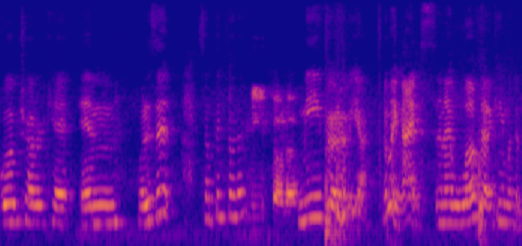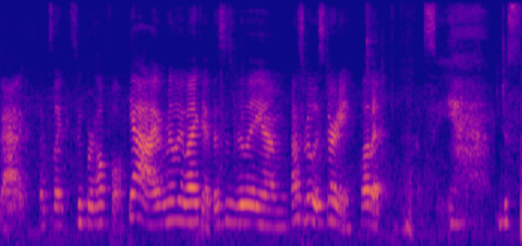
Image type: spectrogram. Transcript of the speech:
Globetrotter kit. M. What is it? Something photo. MeFOTO. Me photo, yeah. Really nice. And I love that it came with a bag. That's like super helpful. Yeah, I really like it. This is really um that's really sturdy. Love it. Let's see. You just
